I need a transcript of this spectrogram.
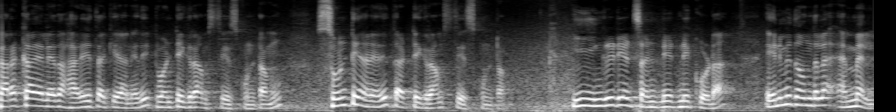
కరక్కాయ లేదా హరితకి అనేది ట్వంటీ గ్రామ్స్ తీసుకుంటాము. శొంఠి అనేది థర్టీ గ్రామ్స్ తీసుకుంటాం. ఈ ఇంగ్రీడియంట్స్ అన్నింటినీ కూడా ఎనిమిది వందల ఎంఎల్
